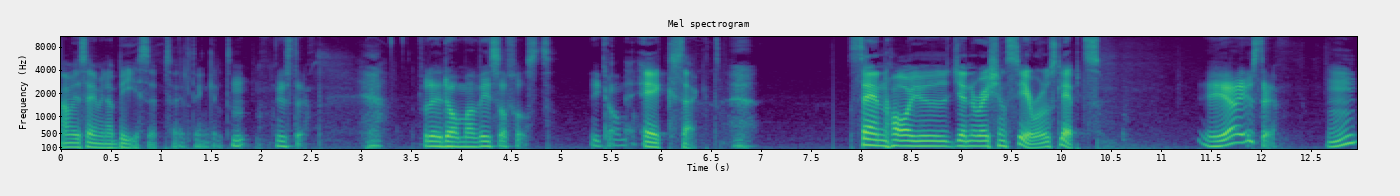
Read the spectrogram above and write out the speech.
Han vill se mina biceps helt enkelt. Just det. För det är de man visar först i kameran. Exakt. Sen har ju Generation Zero släppts. Ja, just det. Mm.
